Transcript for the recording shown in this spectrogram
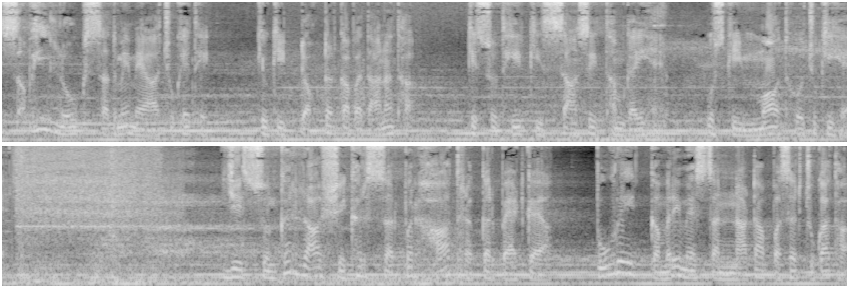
सभी लोग सदमे में आ चुके थे, क्योंकि डॉक्टर का बताना था कि सुधीर की साँसें थम गई हैं, उसकी मौत हो चुकी है। ये सुनकर राजशेखर सर पर हाथ रखकर बैठ गया। पूरे कमरे में सन्नाटा पसर चुका था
